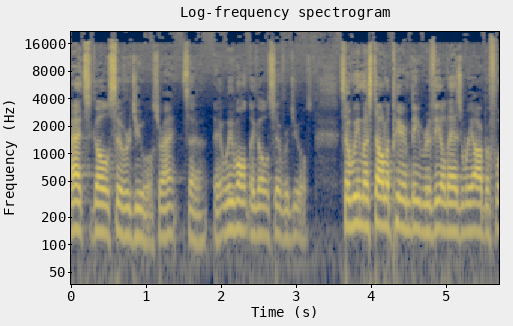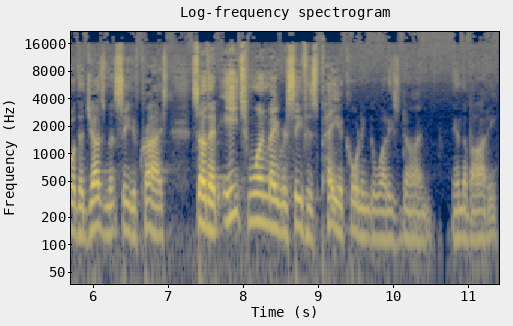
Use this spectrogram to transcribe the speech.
that's gold, silver, jewels, right? So we want the gold, silver, jewels. So we must all appear and be revealed as we are before the judgment seat of Christ, so that each one may receive his pay according to what he's done in the body,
